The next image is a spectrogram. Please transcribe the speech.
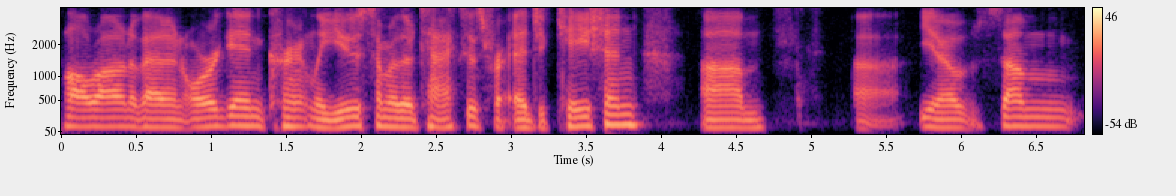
Colorado, Nevada, and Oregon currently use some of their taxes for education. Um, uh, you know, some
